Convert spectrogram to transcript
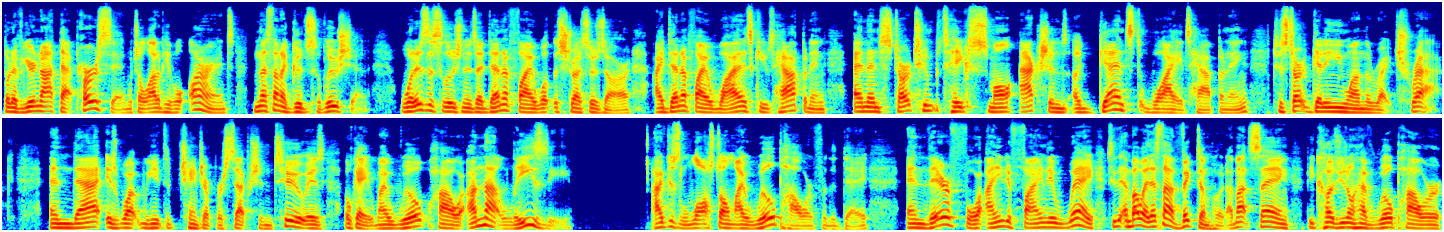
But if you're not that person, which a lot of people aren't, then that's not a good solution. What is the solution is identify what the stressors are, identify why this keeps happening, and then start to take small actions against why it's happening to start getting you on the right track. And that is what we need to change our perception to is, okay, my willpower, I'm not lazy. I've just lost all my willpower for the day. And therefore, I need to find a way. See, and by the way, that's not victimhood. I'm not saying because you don't have willpower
